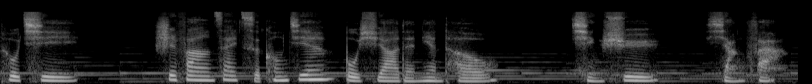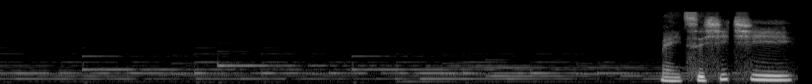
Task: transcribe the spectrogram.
吐气，释放在此空间不需要的念头、情绪、想法。每次吸气，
